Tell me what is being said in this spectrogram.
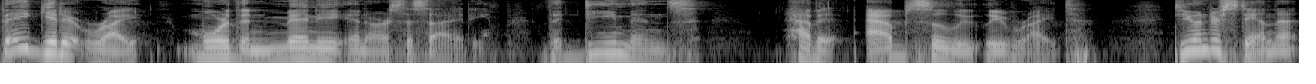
they get it right more than many in our society. The demons have it absolutely right. Do you understand that?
